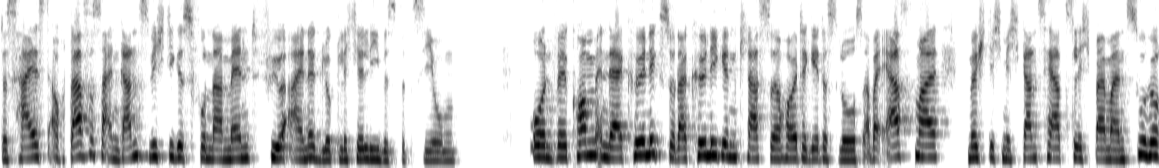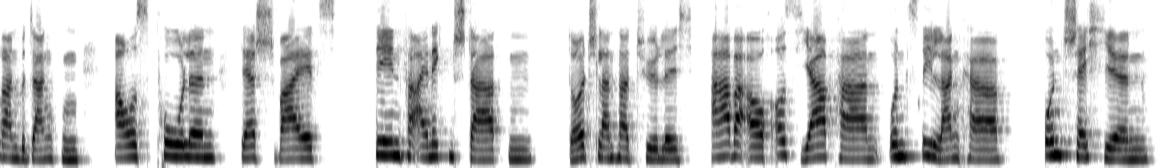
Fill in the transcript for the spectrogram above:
Das heißt, auch das ist ein ganz wichtiges Fundament für eine glückliche Liebesbeziehung. Und willkommen in der Königs- oder Königin-Klasse. Heute geht es los. Aber erstmal möchte ich mich ganz herzlich bei meinen Zuhörern bedanken aus Polen, der Schweiz, den Vereinigten Staaten, Deutschland natürlich, aber auch aus Japan und Sri Lanka und Tschechien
